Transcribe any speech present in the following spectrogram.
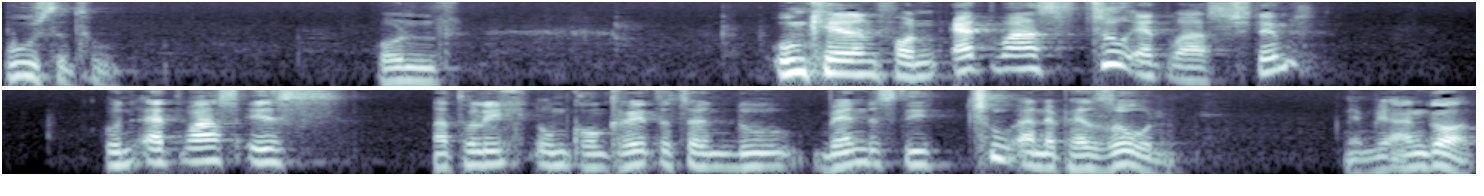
Buße tun. Und umkehren von etwas zu etwas, stimmt? Und etwas ist natürlich, um konkret zu sein, du wendest dich zu einer Person, nämlich an Gott.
